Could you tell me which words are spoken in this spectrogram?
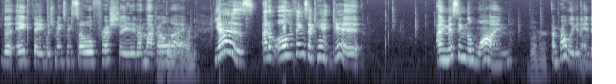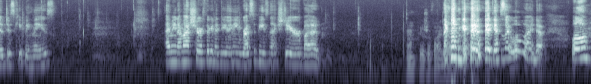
the egg thing, which makes me so frustrated. I'm not gonna lie. wand. Yes! Out of all the things I can't get, I'm missing the wand. Bummer. I'm probably gonna end up just keeping these. I mean, I'm not sure if they're gonna do any recipes next year, but Well, guess we'll find out. I guess I will find out. Well,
